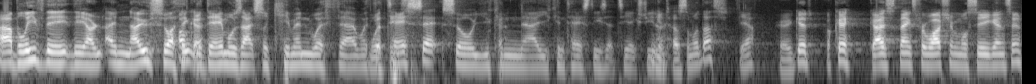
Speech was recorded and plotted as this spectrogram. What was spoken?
I believe they, they are in now. So I think Okay. the demos actually came in with uh, with, With the these. test set. So you can uh, you can test these at TXG You now. can test them with us. Yeah. Very good. Okay, guys, thanks for watching. We'll see you again soon.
